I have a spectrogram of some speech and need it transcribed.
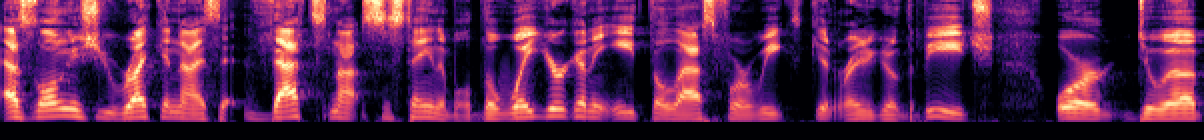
as long as you recognize that that's not sustainable. The way you're going to eat the last four weeks getting ready to go to the beach, or do a,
